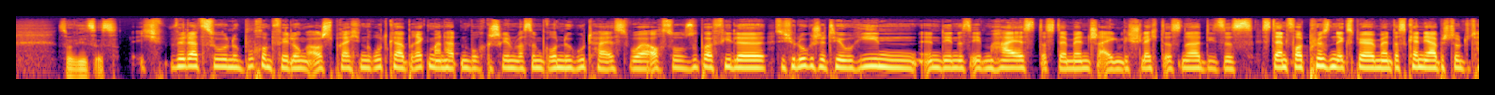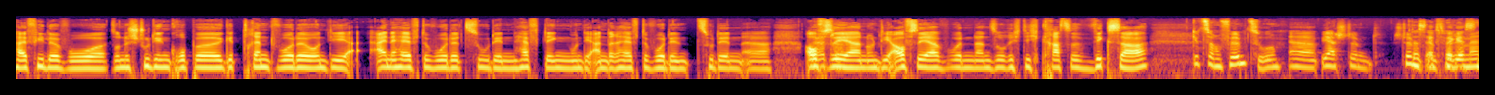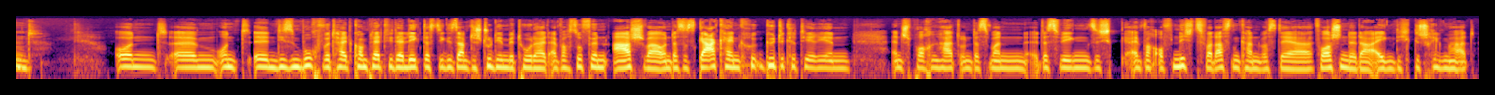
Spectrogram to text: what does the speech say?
so wie es ist. Ich will dazu eine Buchempfehlung aussprechen. Rutger Breckmann hat ein Buch geschrieben, was im Grunde gut heißt, wo er auch so super viele psychologische Theorien, in denen es eben heißt, dass der Mensch eigentlich schlecht ist. Ne? Dieses Stanford Prison Experiment, das kennen ja bestimmt total viele, wo so eine Studiengruppe getrennt wurde und die eine Hälfte wurde zu den Häftlingen und die andere Hälfte wurde zu den äh, Aufsehern und die Aufseher wurden dann so richtig krasse Wichser. Gibt es auch einen Film zu? Äh, ja, stimmt. Stimmt. Das Experiment. Und, ähm, und in diesem Buch wird halt komplett widerlegt, dass die gesamte Studienmethode halt einfach so für einen Arsch war und dass es gar keinen Gütekriterien entsprochen hat und dass man deswegen sich einfach auf nichts verlassen kann, was der Forschende da eigentlich geschrieben hat.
